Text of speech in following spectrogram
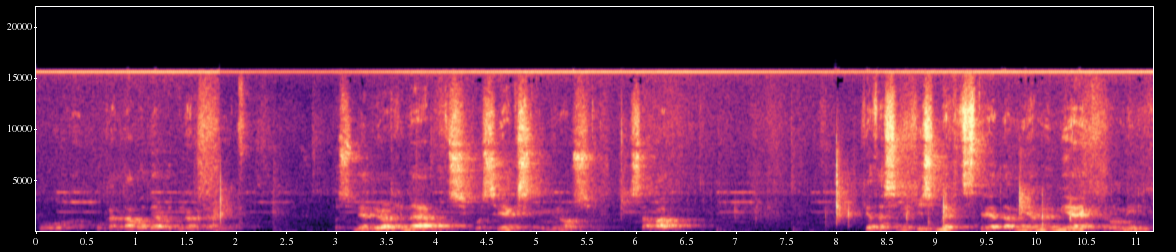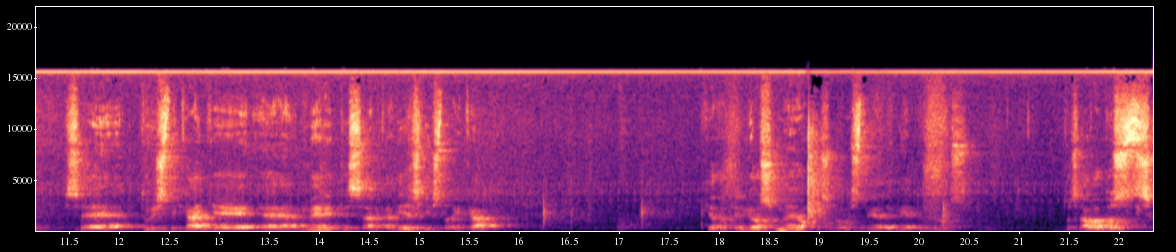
που, που κατάγονται από την Αρκαδία. Το συνέδριο αρχινάει από τις 26 του μηνός, Σαββάτου, και θα συνεχίσει μέχρι τις 31 με μία εκδρομή σε τουριστικά και ε, μέρη της Αρκαδίας και ιστορικά και θα τελειώσουμε, όπως είπαμε, στις 31 του μηνός. Το Σάββατο στις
